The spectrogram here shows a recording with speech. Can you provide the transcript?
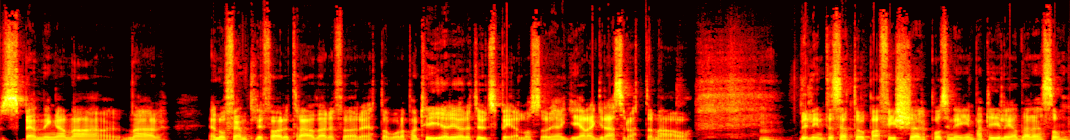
spänningarna när en offentlig företrädare för ett av våra partier gör ett utspel och så reagerar gräsrötterna och mm vill inte sätta upp affischer på sin egen partiledare som,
